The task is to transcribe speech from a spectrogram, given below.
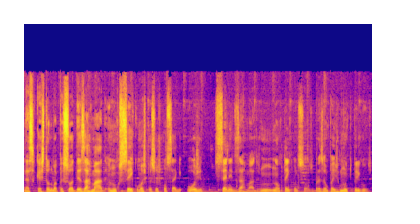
nessa questão de uma pessoa desarmada. Eu não sei como as pessoas conseguem hoje serem desarmadas. Não, não tem condições. O Brasil é um país muito perigoso.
